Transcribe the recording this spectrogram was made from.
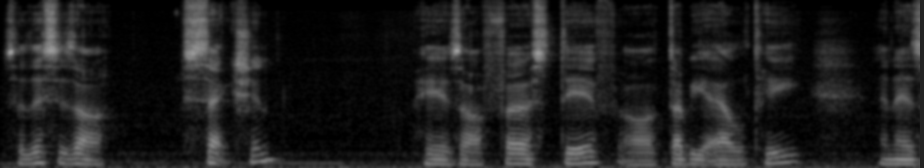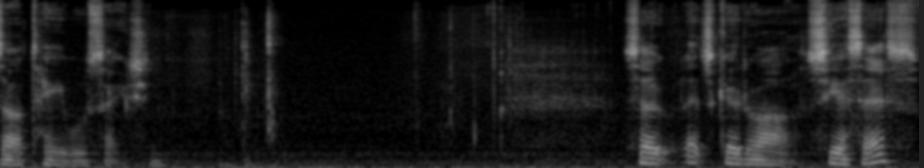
So this is our section. Here's our first div our WLT and there's our table section. So let's go to our CSS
